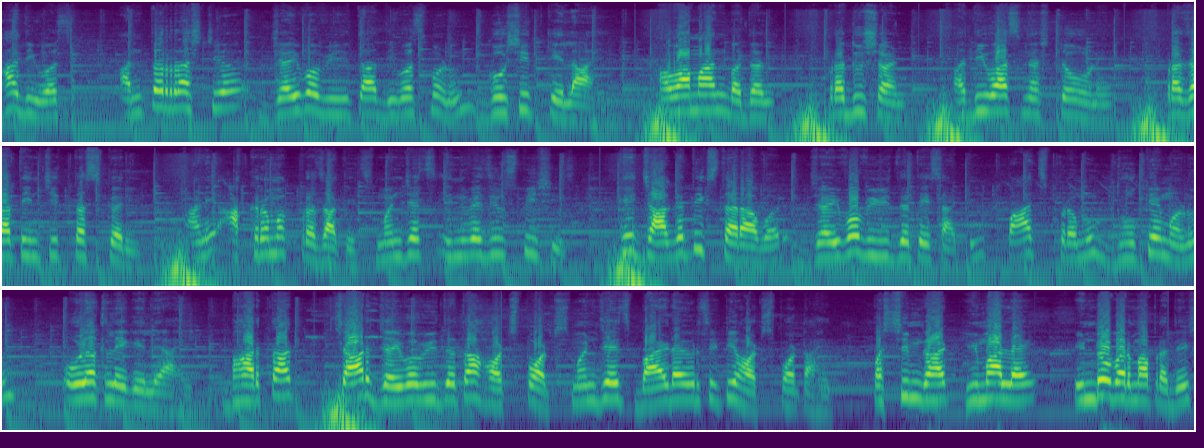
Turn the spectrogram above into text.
हा दिवस आंतरराष्ट्रीय जैवविविधता दिवस म्हणून घोषित केला आहे. हवामान बदल प्रदूषण अधिवास नष्ट होणे प्रजातींची तस्करी आणि आक्रमक प्रजातीज म्हणजेच इन्व्हेझिव्ह स्पीशीज हे जागतिक स्तरावर जैवविविधतेसाठी पाच प्रमुख धोके म्हणून ओळखले गेले आहेत भारतात चार जैवविविधता हॉटस्पॉट्स म्हणजेच बायोडायव्हर्सिटी हॉटस्पॉट आहेत. पश्चिम घाट हिमालय इंडो बर्मा प्रदेश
